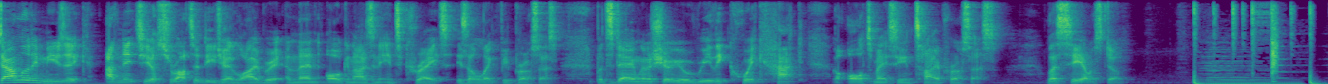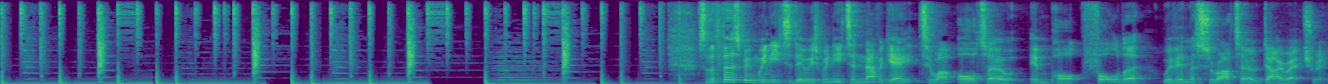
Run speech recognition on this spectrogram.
Downloading music, adding it to your Serato DJ library, and then organizing it into crates is a lengthy process. But today I'm going to show you a really quick hack that automates the entire process. Let's see how it's done. So the first thing we need to do is we need to navigate to our auto import folder within the Serato directory.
